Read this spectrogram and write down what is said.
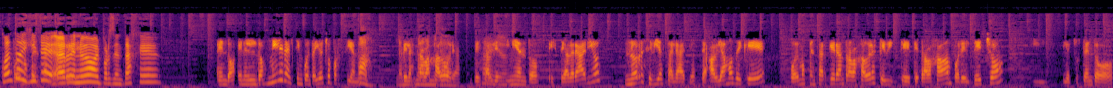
¿cuánto dijiste? A ver de nuevo el porcentaje. En, en el 2000 era el 58% de las trabajadoras de establecimientos este, agrarios no recibía salario. O sea, hablamos de que podemos pensar que eran trabajadoras que, que, trabajaban por el techo y el sustento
